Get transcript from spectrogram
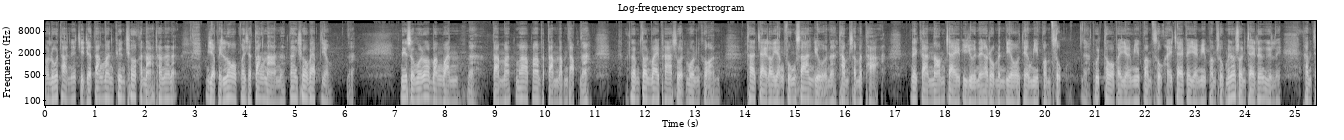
พอรู้ทันนี้จิตจะตั้งมั่นขึ้นชั่วขณะเท่านั้นนะอย่าไปโลภว่าจะตั้งนานนะตั้งชั่วแวบเดียวนะนี่สมมติว่าบางวันนะตามมัดว่ามาตามลำดับนะ เริ่มต้นไหว้พระสวดมนต์ก่อน ถ้าใจเรายังฟุ้งซ่านอยู่นะทำสมถะด้วยการน้อมใจไปอยู่ในอารมณ์มันเดียวยังมีความสุขนะพุโทโธไปอย่างมีความสุขหายใจไปอย่างมีความสุขไม่ต้องสนใจเรื่องอื่นเลยทำใจ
